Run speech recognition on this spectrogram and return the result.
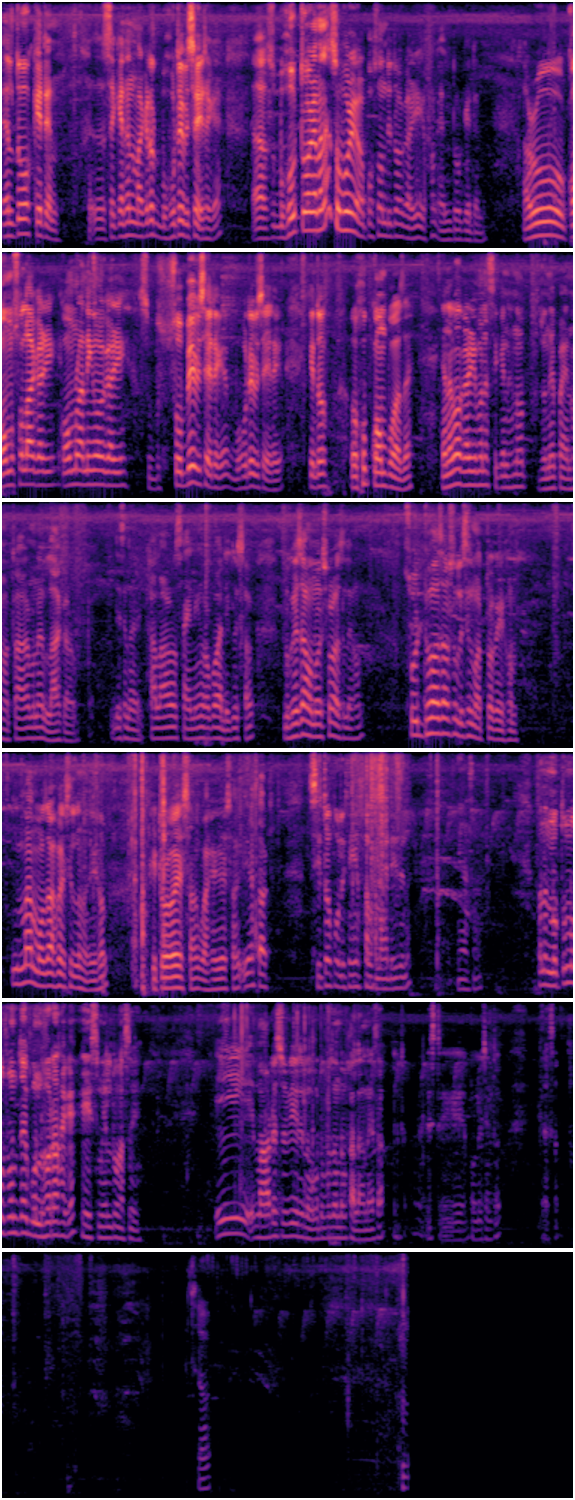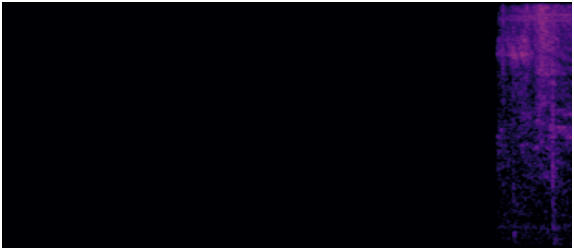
Alto' K ten second hand মাৰ্কেটত বহুতে বিচাৰি থাকে। বহুতৰে মানে চবৰে পচন্দিত গাড়ী এখন এল্ট' কে টেন আৰু কম চলা গাড়ী, কম ৰানিঙৰ গাড়ী চব- চবেই বিচাৰি থাকে, বহুতে বিচাৰি থাকে। কিন্তু খুব কম পোৱা যায়। এনেকুৱা গাড়ী মানে ছেকেণ্ড হেণ্ডত যোনে পায় নহয়, তাৰ মানে লাক আৰু। দেখিছে নাই? কালাৰৰ চাইনিঙৰ পৰা আদি কৰি চাওক। দুহেজাৰ ঊনৈছৰ আছিলে এখন চৈধ্য হাজাৰ চলিছিল মাত্ৰ গাড়ীখন। ইমান মজা হৈ আছিল নহয় এইখন ভিতৰৰে চাওক বাহিৰে চাওক। এয়া চাওক চিটৰ পলিথিনে ফালা নাই দিছিলে এয়া চাওক। মানে নতুন নতুন যে গোন্ধ এটা থাকে সেই স্মেলটো আছে। এই মাৰুতি চুকি এইটো লগতো পৰ্যন্ত ফালা নাই চাওক। পলিথিনটো এয়া চাওক।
